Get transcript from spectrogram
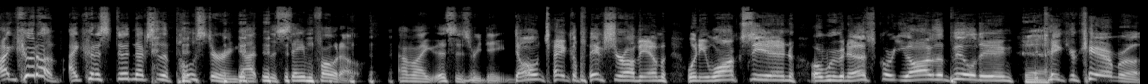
I could have. I could have stood next to the poster and got the same photo. I'm like, this is ridiculous. Don't take a picture of him when he walks in, or we're going to escort you out of the building Yeah. and take your camera.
